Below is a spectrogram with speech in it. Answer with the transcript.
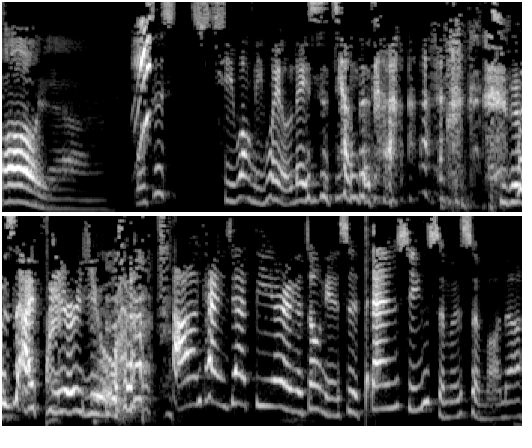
Oh, yeah. 我是期望你会有类似这样的答案，不是 I fear you。好，看一下第二个重点是担心什么什么呢？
